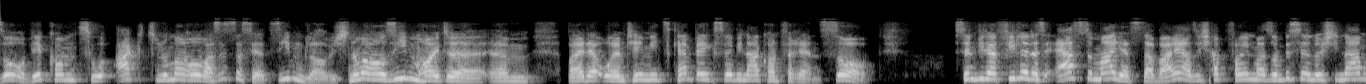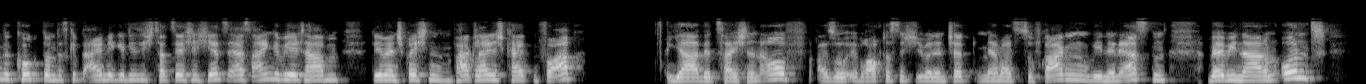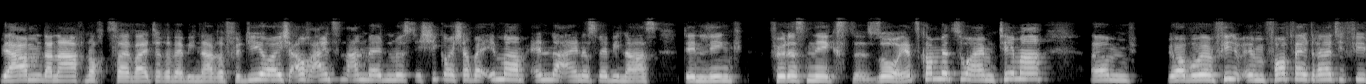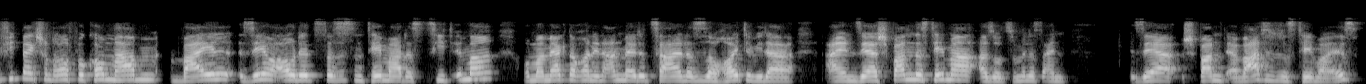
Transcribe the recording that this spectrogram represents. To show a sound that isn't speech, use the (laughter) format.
So, wir kommen zu Akt Nummer, was ist das jetzt? Sieben, glaube ich. Nummer sieben heute ähm, bei der OMT Meets Campix Webinarkonferenz. So, sind wieder viele das erste Mal jetzt dabei. Also ich habe vorhin mal so ein bisschen durch die Namen geguckt und es gibt einige, die sich tatsächlich jetzt erst eingewählt haben. Dementsprechend ein paar Kleinigkeiten vorab. Ja, wir zeichnen auf. Also ihr braucht das nicht über den Chat mehrmals zu fragen, wie in den ersten Webinaren. Und wir haben danach noch zwei weitere Webinare, für die ihr euch auch einzeln anmelden müsst. Ich schicke euch aber immer am Ende eines Webinars den Link für das nächste. So, jetzt kommen wir zu einem Thema, ähm, ja, wo wir viel, im Vorfeld relativ viel Feedback schon drauf bekommen haben, weil SEO-Audits, das ist ein Thema, das zieht immer. Und man merkt auch an den Anmeldezahlen, dass es auch heute wieder ein sehr spannendes Thema, also zumindest ein sehr spannend erwartetes Thema ist.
